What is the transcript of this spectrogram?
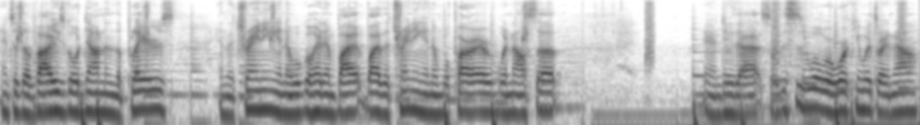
until the values go down in the players and the training, and then we'll go ahead and buy buy the training, and then we'll power everyone else up and do that. So this is what we're working with right now.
